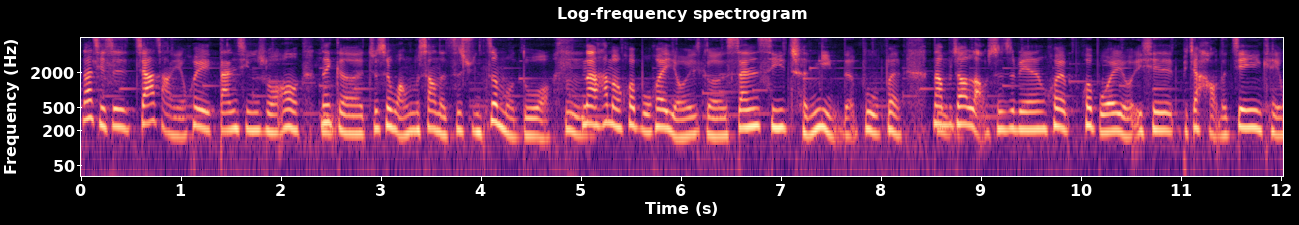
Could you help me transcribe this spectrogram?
那其实家长也会担心说，哦，那个就是网络上的资讯这么多，嗯，那他们会不会有一个三 C 成瘾的部分？那不知道老师这边会会不会有一些比较好的建议可以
